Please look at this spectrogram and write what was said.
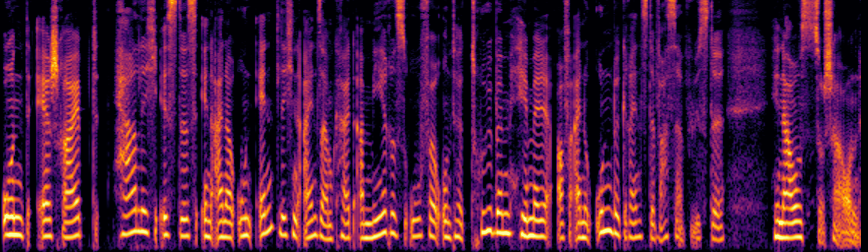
Und er schreibt, Herrlich ist es, in einer unendlichen Einsamkeit am Meeresufer unter trübem Himmel auf eine unbegrenzte Wasserwüste hinauszuschauen.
